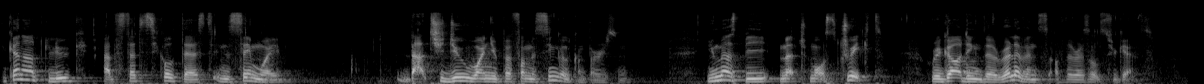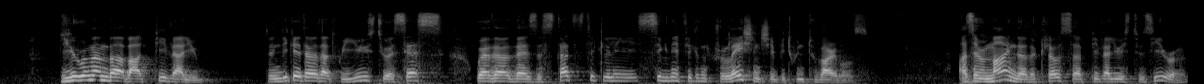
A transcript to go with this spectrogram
You cannot look at statistical tests in the same way that you do when you perform a single comparison. You must be much more strict regarding the relevance of the results you get. Do you remember about p-value, the indicator that we use to assess whether there's a statistically significant relationship between two variables? As a reminder, the closer p-value is to zero,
